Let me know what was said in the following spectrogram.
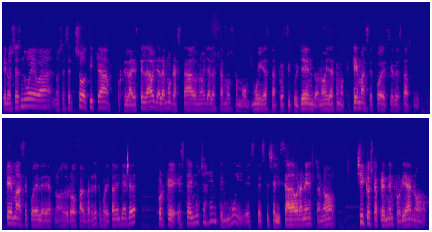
que nos es nueva, nos es exótica, porque la de este lado ya la hemos gastado, ¿no? Ya la estamos como muy hasta prostituyendo, ¿no? Ya como, ¿qué más se puede decir de Estados Unidos? ¿Qué más se puede leer, ¿no? De Europa. Me parece que por ahí también tiene que ver, porque es que hay mucha gente muy este, especializada ahora en esto, ¿no? Chicos que aprenden coreano,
